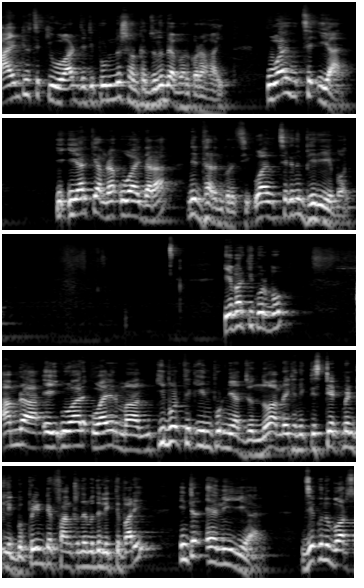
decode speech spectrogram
আইনটি হচ্ছে কিওয়ার্ড যেটি পূর্ণ সংখ্যার জন্য ব্যবহার করা হয়। ওয়াই হচ্ছে ইয়ার। ইয়ারকে আমরা ওয়াই দ্বারা নির্ধারণ করেছি। ওয়াই হচ্ছে এখানে ভেরিয়েবল। এবার কি করব? আমরা এই ওয়ার, ওয়াইয়ের মান কিবোর্ড থেকে ইনপুট নেওয়ার জন্য আমরা এখানে একটি স্টেটমেন্ট লিখব। প্রিন্টেড ফাংশনের মধ্যে লিখতে পারি ইন্টার এনি ইয়ার যে কোনো বর্ষ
